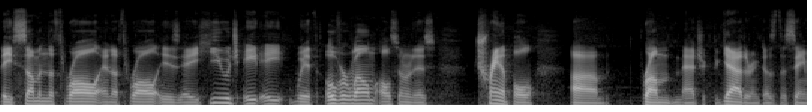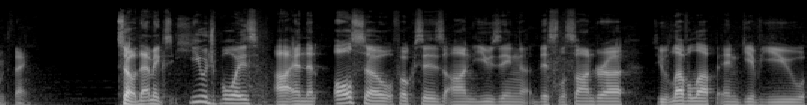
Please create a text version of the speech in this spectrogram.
they summon the Thrall, and a Thrall is a huge 8-8 with Overwhelm, also known as Trample, um, from Magic the Gathering, does the same thing. So that makes huge boys, uh, and then also focuses on using this Lissandra to level up and give you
